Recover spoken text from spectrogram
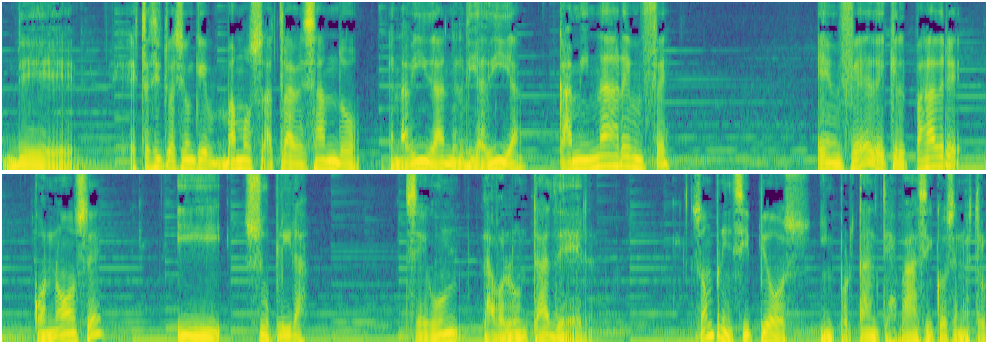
de esta situación que vamos atravesando en la vida, en el día a día, caminar en fe en fe de que el Padre conoce y suplirá según la voluntad de Él. Son principios importantes, básicos en nuestro,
